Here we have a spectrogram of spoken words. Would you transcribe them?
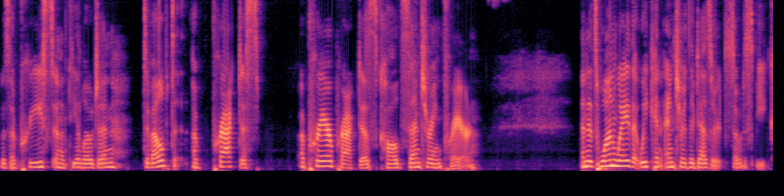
was a priest and a theologian, developed a practice a prayer practice called centering prayer. And it's one way that we can enter the desert, so to speak,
